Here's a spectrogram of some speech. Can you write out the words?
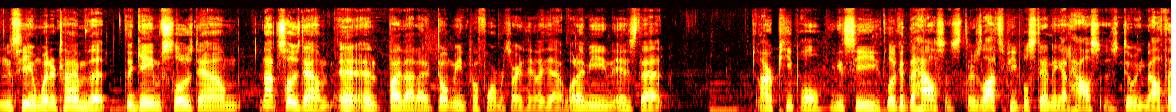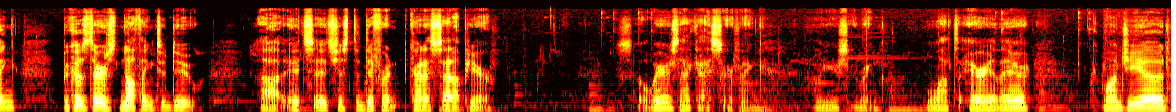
You see in wintertime that the game slows down, not slows down, and, and by that I don't mean performance or anything like that. What I mean is that our people, you can see, look at the houses. There's lots of people standing at houses doing nothing because there's nothing to do. Uh, it's it's just a different kind of setup here. So where's that guy surfing? Oh, you're serving lots of area there. Come on, Geode.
